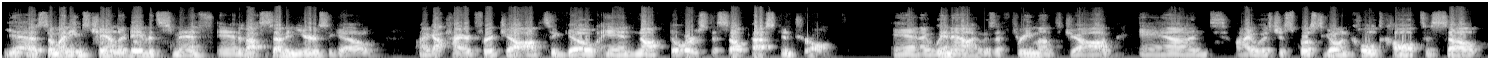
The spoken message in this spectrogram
Yeah, so my name's Chandler David Smith, and about seven years ago, I got hired for a job to go and knock doors to sell pest control. And I went out, it was a three month job, and I was just supposed to go and cold call to sell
